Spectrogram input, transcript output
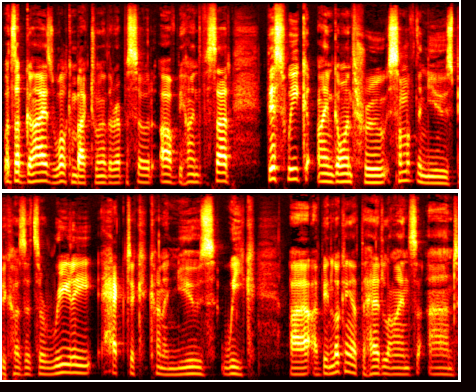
What's up, guys? Welcome back to another episode of Behind the Facade. This week, I'm going through some of the news because it's a really hectic kind of news week. Uh, I've been looking at the headlines, and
